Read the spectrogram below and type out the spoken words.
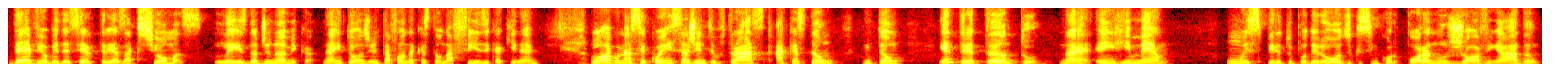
deve obedecer três axiomas, leis da dinâmica, né? Então a gente está falando da questão da física aqui, né? Logo na sequência a gente traz a questão, então, entretanto, né, em He-Man, um espírito poderoso que se incorpora no jovem Adam,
